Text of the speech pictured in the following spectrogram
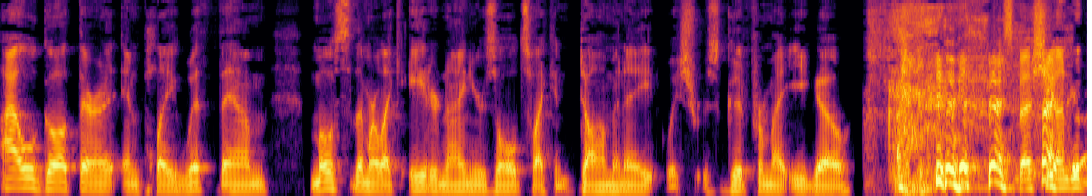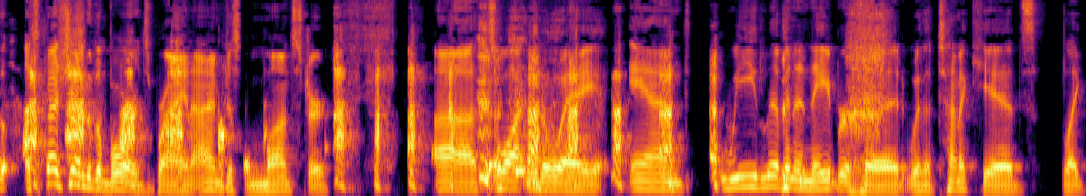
I will go out there and play with them. Most of them are like eight or nine years old, so I can dominate, which is good for my ego, especially under the especially under the boards. Brian, I'm just a monster, uh, swatting it away. And we live in a neighborhood with a ton of kids, like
